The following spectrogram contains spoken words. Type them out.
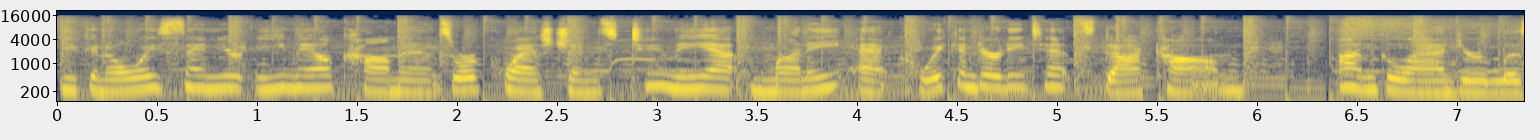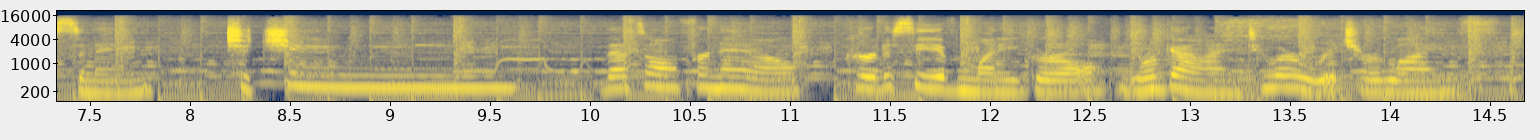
You can always send your email comments or questions to me at money at quickanddirtytips.com. I'm glad you're listening. Cha-ching! That's all for now, courtesy of Money Girl, your guide to a richer life.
